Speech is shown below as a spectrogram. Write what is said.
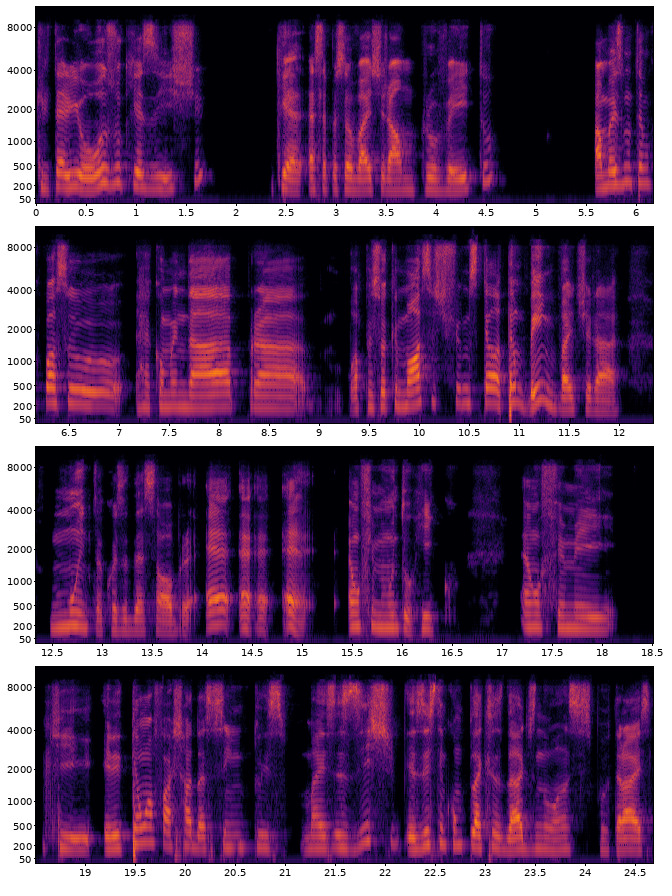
criterioso que existe, que é, essa pessoa vai tirar um proveito ao mesmo tempo que posso recomendar para uma pessoa que mostra esses filmes que ela também vai tirar muita coisa dessa obra. É, é, é, é, é um filme muito rico. É um filme que ele tem uma fachada simples, mas existe, existem complexidades, nuances por trás.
